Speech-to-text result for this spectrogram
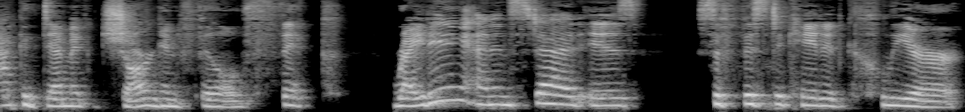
academic, jargon filled, thick writing, and instead is sophisticated, clear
